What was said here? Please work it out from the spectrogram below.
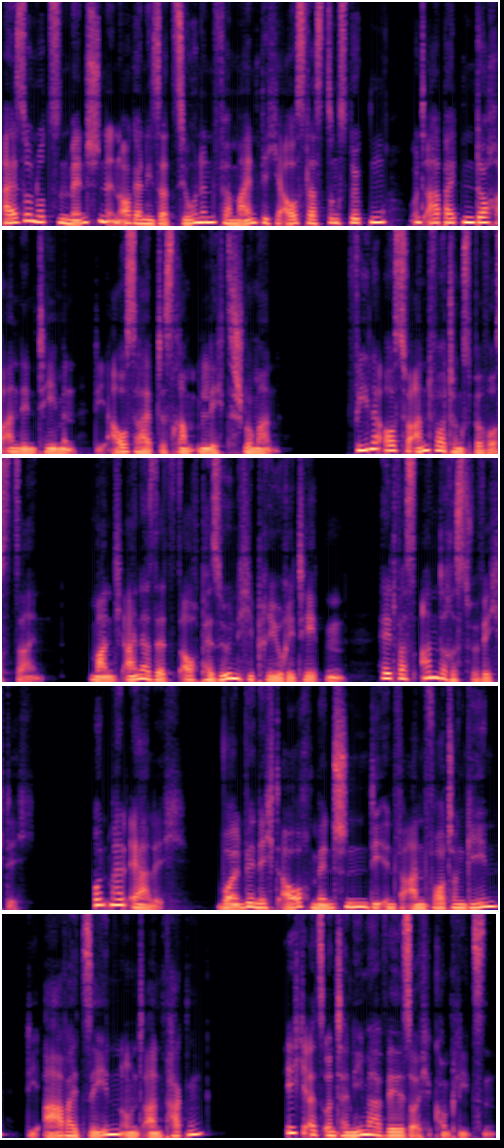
Also nutzen Menschen in Organisationen vermeintliche Auslastungslücken und arbeiten doch an den Themen, die außerhalb des Rampenlichts schlummern. Viele aus Verantwortungsbewusstsein. Manch einer setzt auch persönliche Prioritäten, hält was anderes für wichtig. Und mal ehrlich, wollen wir nicht auch Menschen, die in Verantwortung gehen, die Arbeit sehen und anpacken? Ich als Unternehmer will solche Komplizen.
